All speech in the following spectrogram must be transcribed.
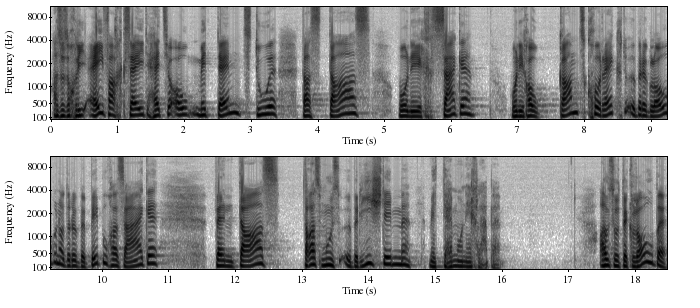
Also so ein bisschen einfach gesagt, hat es ja auch mit dem zu tun, dass das, was ich sage, was ich auch ganz korrekt über den Glauben oder über die Bibel kann sagen wenn das, das muss übereinstimmen mit dem, was ich lebe. Also der Glaube,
